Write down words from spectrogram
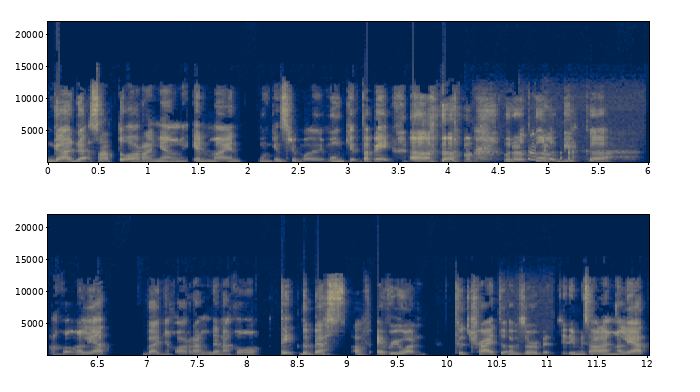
nggak ada satu orang yang in mind, mungkin Sri mungkin, tapi uh, menurutku lebih ke aku ngelihat banyak orang dan aku take the best of everyone to try to absorb mm -hmm. it. Jadi misalnya ngelihat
